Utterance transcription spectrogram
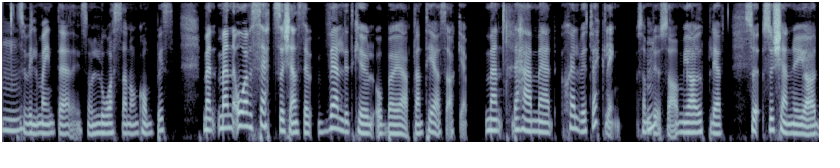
Mm. så vill man inte liksom låsa någon kompis. Men, men oavsett så känns det väldigt kul att börja plantera saker. Men det här med självutveckling, som Mm. du sa, om jag har upplevt, så, så känner jag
